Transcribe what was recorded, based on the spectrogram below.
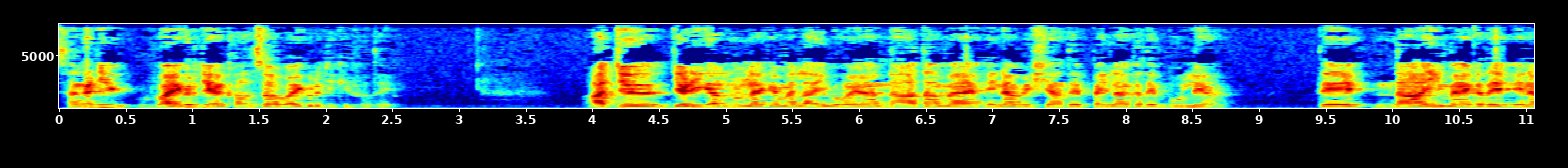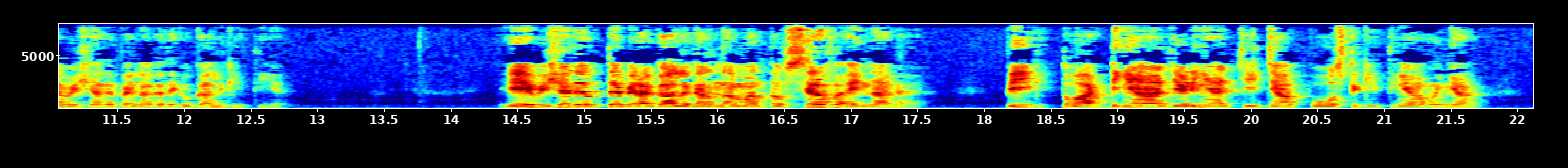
ਸੰਗਤ ਜੀ, ਵਾਹਿਗੁਰੂ ਜੀ ਕਾ ਖਾਲਸਾ, ਵਾਹਿਗੁਰੂ ਜੀ ਕੀ ਫਤਿਹ। ਅੱਜ ਜਿਹੜੀ ਗੱਲ ਨੂੰ ਲੈ ਕੇ ਮੈਂ ਲਾਈਵ ਹੋਇਆ, ਨਾ ਤਾਂ ਮੈਂ ਇਹਨਾਂ ਵਿਸ਼ਿਆਂ ਤੇ ਪਹਿਲਾਂ ਕਦੇ ਬੋਲਿਆ ਤੇ ਨਾ ਹੀ ਮੈਂ ਕਦੇ ਇਹਨਾਂ ਵਿਸ਼ਿਆਂ ਤੇ ਪਹਿਲਾਂ ਕਦੇ ਕੋਈ ਗੱਲ ਕੀਤੀ ਹੈ। ਇਹ ਵਿਸ਼ੇ ਦੇ ਉੱਤੇ ਮੇਰਾ ਗੱਲ ਕਰਨ ਦਾ ਮੰਤਵ ਸਿਰਫ ਇੰਨਾ ਕੁ ਹੈ ਵੀ ਤੁਹਾਡੀਆਂ ਜਿਹੜੀਆਂ ਚੀਜ਼ਾਂ ਪੋਸਟ ਕੀਤੀਆਂ ਹੋਈਆਂ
